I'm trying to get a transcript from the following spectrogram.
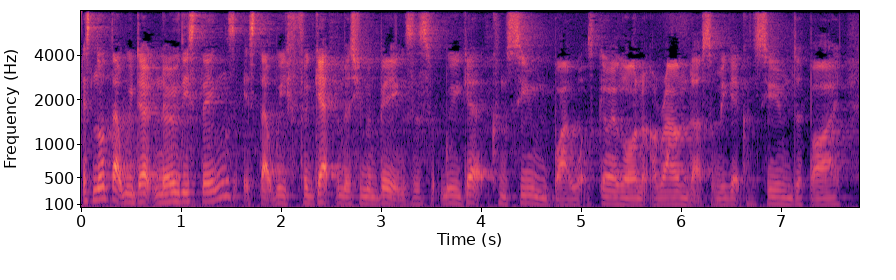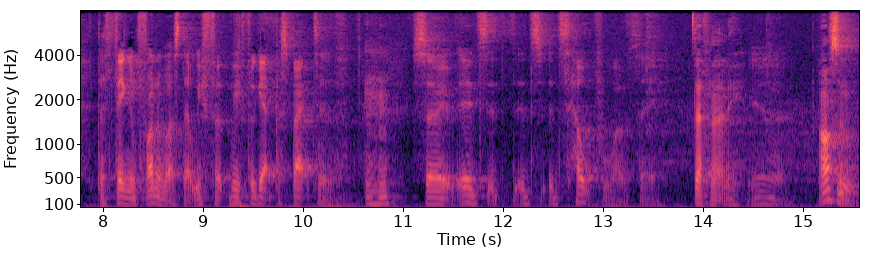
it's not that we don't know these things; it's that we forget them as human beings. It's, we get consumed by what's going on around us, and we get consumed by the thing in front of us that we for, we forget perspective. Mm-hmm. So it's it's it's, it's helpful, I would say. Definitely. Yeah. Awesome.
